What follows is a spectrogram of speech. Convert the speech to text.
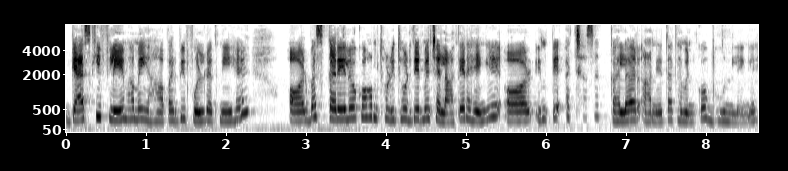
गैस की फ्लेम हमें यहाँ पर भी फुल रखनी है और बस करेलों को हम थोड़ी थोड़ी देर में चलाते रहेंगे और इन पर अच्छा सा कलर आने तक हम इनको भून लेंगे।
